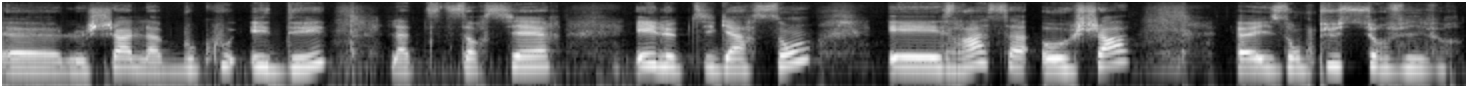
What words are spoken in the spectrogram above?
euh, le chat l'a beaucoup aidé, la petite sorcière et le petit garçon. Et grâce à- au chat, euh, ils ont pu survivre.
